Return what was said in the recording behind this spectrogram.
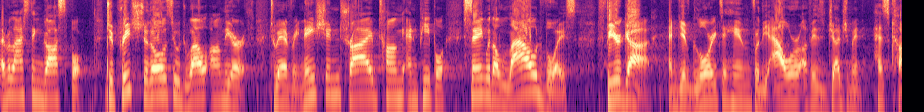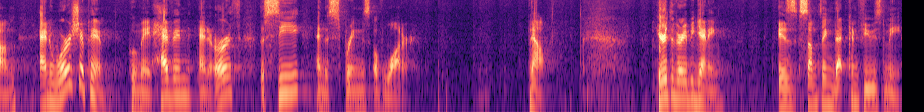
everlasting gospel, to preach to those who dwell on the earth, to every nation, tribe, tongue, and people, saying with a loud voice, Fear God, and give glory to him, for the hour of his judgment has come, and worship him who made heaven and earth, the sea, and the springs of water. Now, here at the very beginning is something that confused me.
